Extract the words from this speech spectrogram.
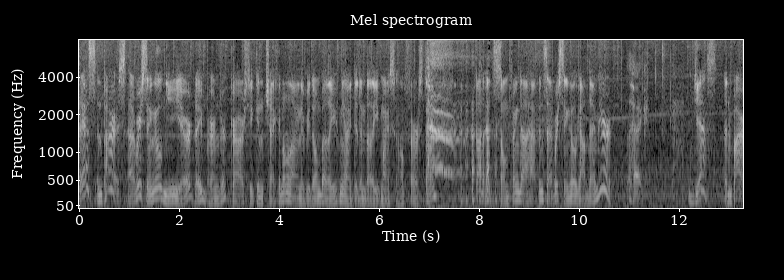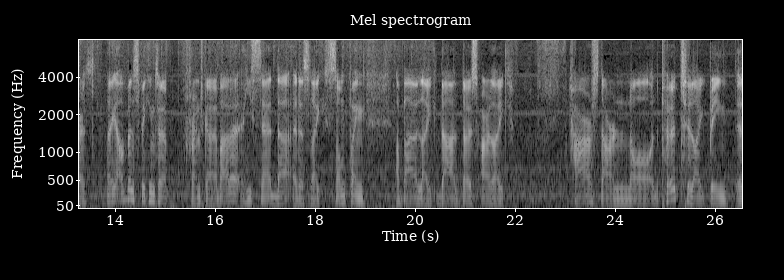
Yes, in Paris, every single New Year they burn their cars. You can check it online if you don't believe me. I didn't believe myself first time. but it's something that happens every single goddamn year. The heck? Yes, in Paris. Like I've been speaking to a French guy about it. He said that it is like something about like that those are like cars that are not put to like being uh,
